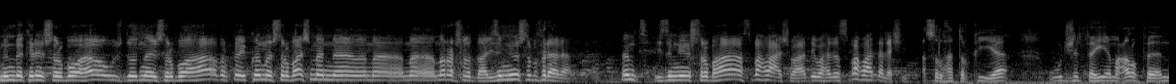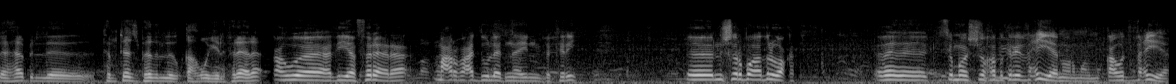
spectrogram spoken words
من بكري نشربوها وجدودنا يشربوها درك يكون ما نشربهاش ما ما ما, نروحش للدار لازمني نشرب فرارة. فهمت؟ لازمني نشربها صباح وعشوة هذه واحدة الصباح وواحدة العشي أصلها تركية والجلفه هي معروفه أنها تمتاز بهذه القهوة هي الفرارة. قهوة هذه فرارة معروفة عند ولادنا من بكري. أه نشربوا هذا الوقت. يسموها الشيوخه بكري ضحيه normal قهوة الضحية.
